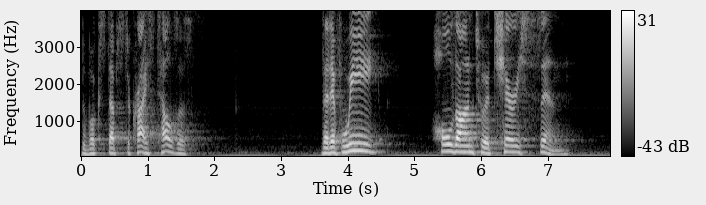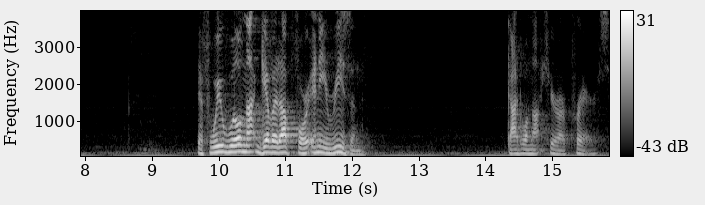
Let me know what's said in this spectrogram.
the book Steps to Christ tells us that if we hold on to a cherished sin, if we will not give it up for any reason, God will not hear our prayers.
